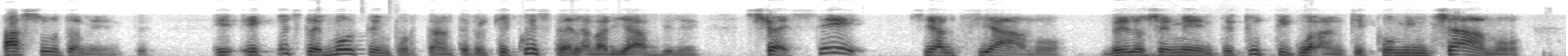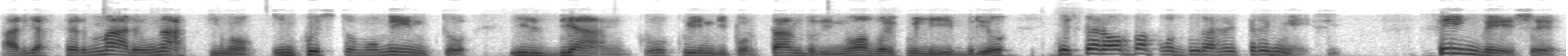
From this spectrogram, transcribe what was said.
Assolutamente. E, e questo è molto importante perché questa è la variabile. Cioè se ci alziamo velocemente tutti quanti e cominciamo a riaffermare un attimo in questo momento il bianco, quindi portando di nuovo equilibrio, questa roba può durare tre mesi. Se invece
